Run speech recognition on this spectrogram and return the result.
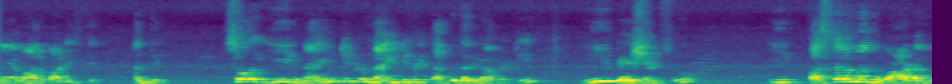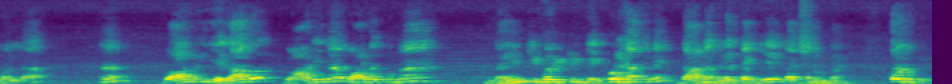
నియమాలు పాటిస్తే అంతే. సో ఈ నైంటీ టు నైంటీ ఫైవ్ తగ్గుతుంది కాబట్టి ఈ పేషెంట్స్ ఈ పసకల మందు వాడడం వల్ల వాళ్ళు ఎలాగో వాడినా వాడకున్నా నైంటీ ఫైవ్ టు ఎక్కువ శాతమే దాని అనేది తగ్గే లక్షణం దాన్ని తగ్గుతుంది.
